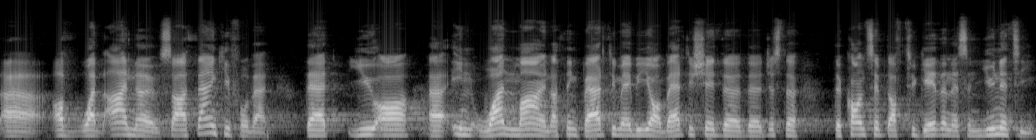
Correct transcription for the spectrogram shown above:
uh, of what I know. So I thank you for that. That you are uh, in one mind. I think Bertu maybe yeah, Bertu shared the, the just the, the concept of togetherness and unity.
